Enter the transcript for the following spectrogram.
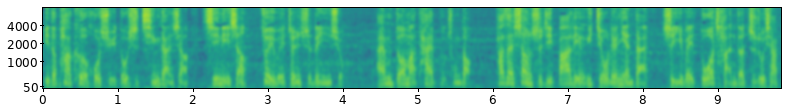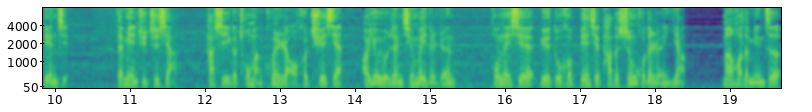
彼得·帕克或许都是情感上、心理上最为真实的英雄。”M. 德马泰补充道。他在上世纪八零与九零年代是一位多产的蜘蛛侠编辑，在面具之下，他是一个充满困扰和缺陷而又有人情味的人，同那些阅读和编写他的生活的人一样。漫画的名字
